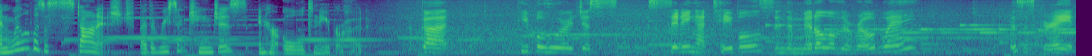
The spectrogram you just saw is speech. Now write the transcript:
And Willa was astonished by the recent changes in her old neighborhood. I've got people who are just sitting at tables in the middle of the roadway. This is great.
